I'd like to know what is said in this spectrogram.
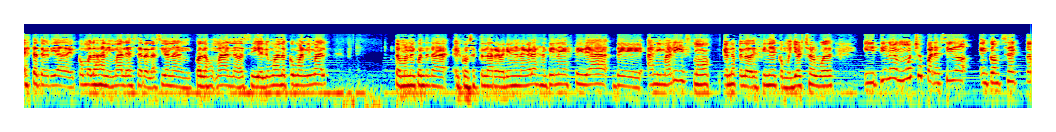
esta teoría de cómo los animales se relacionan con los humanos y el humano como animal, tomando en cuenta el concepto de la rebelión en la granja, tiene esta idea de animalismo, que es lo que lo define como George Orwell, y tiene mucho parecido en concepto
